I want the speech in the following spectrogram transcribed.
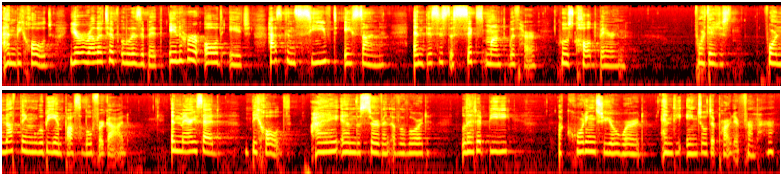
And behold, your relative Elizabeth, in her old age, has conceived a son, and this is the sixth month with her, who is called barren. For, there's, for nothing will be impossible for God. And Mary said, Behold, I am the servant of the Lord. Let it be according to your word. And the angel departed from her.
